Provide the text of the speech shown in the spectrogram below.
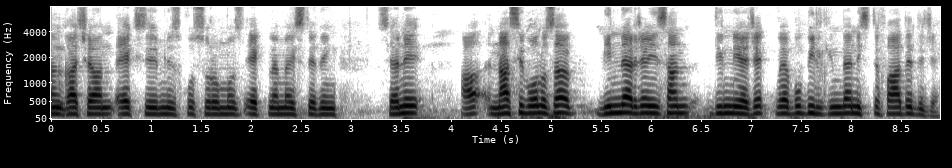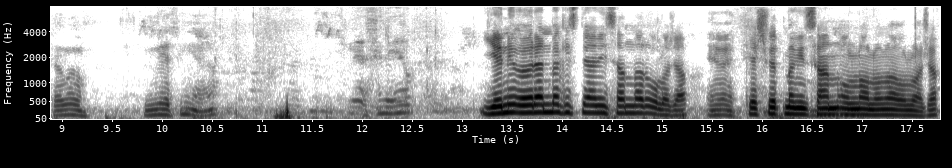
istedim. kaçan, eksiğimiz, kusurumuz eklemek istediğin, seni A- Nasip olursa binlerce insan dinleyecek ve bu bilginden istifade edecek. Tamam. Dinlesin ya. Dinlesin ya. Yeni öğrenmek isteyen insanlar olacak. Evet. Keşfetmek insan onlar olacak.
